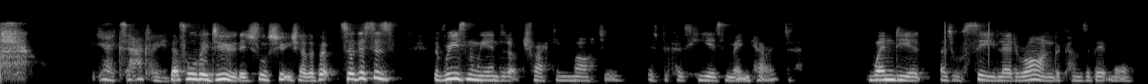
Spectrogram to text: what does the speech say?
yeah, exactly. That's all they do. They just all shoot each other. But so this is the reason we ended up tracking Marty is because he is the main character. Wendy, as we'll see later on, becomes a bit more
